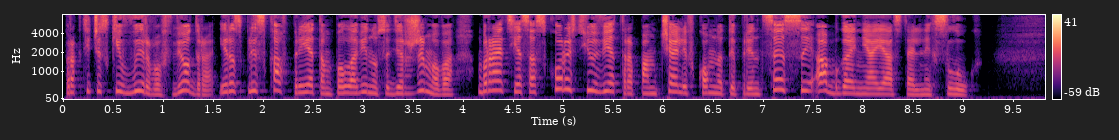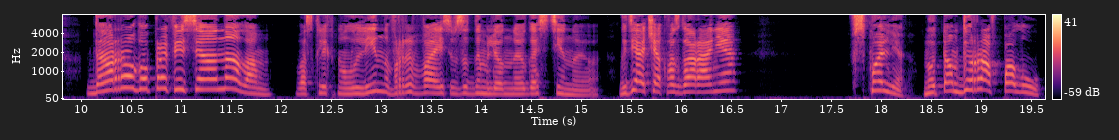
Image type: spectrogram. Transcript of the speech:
Практически вырвав ведра и расплескав при этом половину содержимого, братья со скоростью ветра помчали в комнаты принцессы, обгоняя остальных слуг. «Дорогу профессионалам!» — воскликнул Лин, врываясь в задымленную гостиную. «Где очаг возгорания?» «В спальне, но там дыра в полу!»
